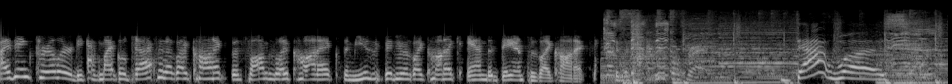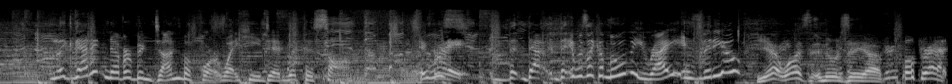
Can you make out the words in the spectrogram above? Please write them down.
I think Thriller because Michael Jackson is iconic, the song is iconic, the music video is iconic, and the dance is iconic. That was like that had never been done before. What he did with this song, it was Right. th- that th- it was like a movie, right? His video. Yeah, it was, and there was a uh, Triple threat.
